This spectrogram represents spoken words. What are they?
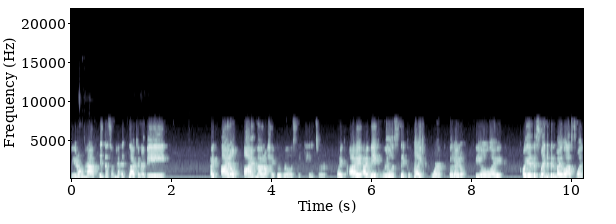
You don't have. It doesn't. It's not going to be. like I don't I'm not a hyper realistic painter. Like I, I make realistic like work, but I don't feel like oh yeah, this might have been my last one.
